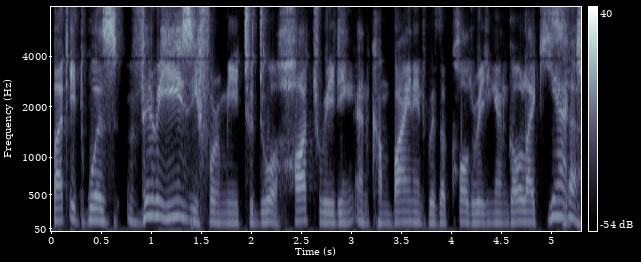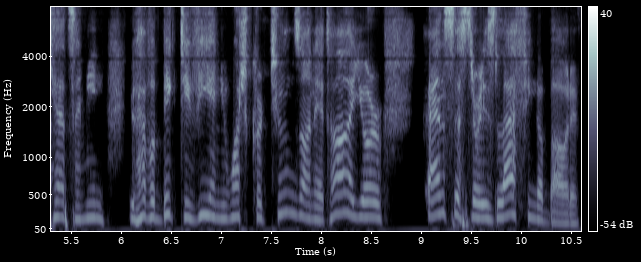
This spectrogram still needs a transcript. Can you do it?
But it was very easy for me to do a hot reading and combine it with a cold reading and go like, yeah, Yeah. Catz, I mean, you have a big TV and you watch cartoons on it. Ah, your ancestor is laughing about it.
